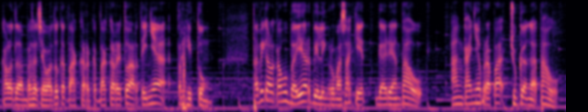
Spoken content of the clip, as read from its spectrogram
Kalau dalam bahasa Jawa itu ketaker. Ketaker itu artinya terhitung. Tapi kalau kamu bayar billing rumah sakit, gak ada yang tahu. Angkanya berapa juga nggak tahu.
